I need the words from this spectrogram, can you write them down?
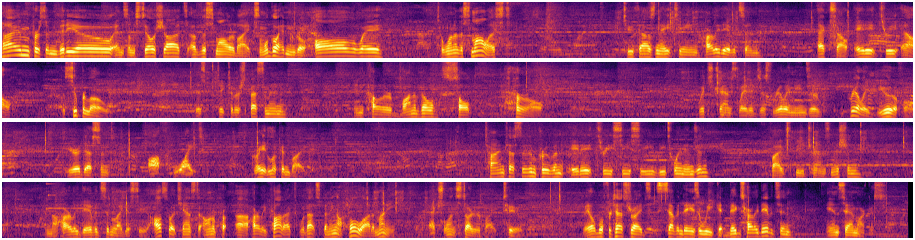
Time for some video and some still shots of the smaller bikes. And we'll go ahead and go all the way to one of the smallest 2018 Harley Davidson XL 883L, the super low. This particular specimen in color Bonneville Salt Pearl, which translated just really means a really beautiful iridescent off-white. Great looking bike. Time tested and proven 883cc V-twin engine, 5-speed transmission, and the Harley Davidson Legacy. Also a chance to own a uh, Harley product without spending a whole lot of money. Excellent starter bike too. Available for test rides seven days a week at Biggs Harley Davidson in San Marcos.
